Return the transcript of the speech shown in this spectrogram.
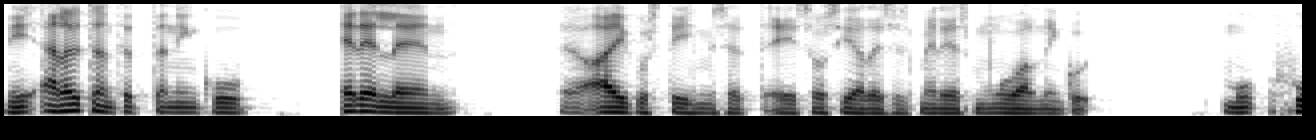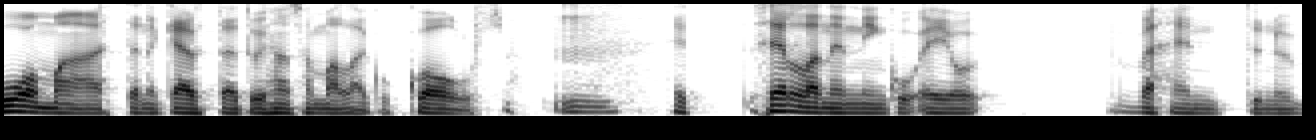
Niin älytöntä, että niin kuin edelleen aikuiset ihmiset ei sosiaalisessa mediassa muualla niin kuin huomaa, että ne käyttäytyy ihan samalla kuin koulussa. Mm. Et sellainen niin kuin ei ole vähentynyt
